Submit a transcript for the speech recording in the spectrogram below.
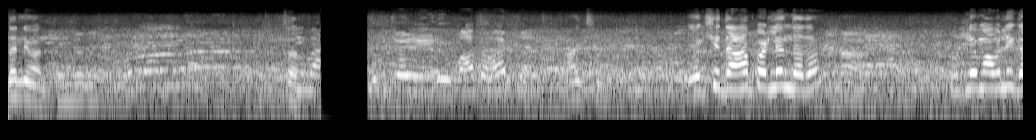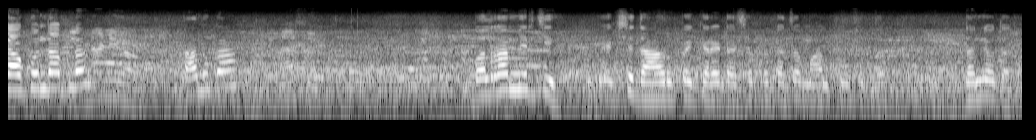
धन्यवाद. चल. अच्छा. एकशे दहा पडले ना दादा? कुठले माऊली गाव कोणतं आपलं? तालुका? बलराम मिरची. एकशे दहा रुपये कॅरेट अशा प्रकारचा माल पाहू शकता धन्यवाद. दादा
